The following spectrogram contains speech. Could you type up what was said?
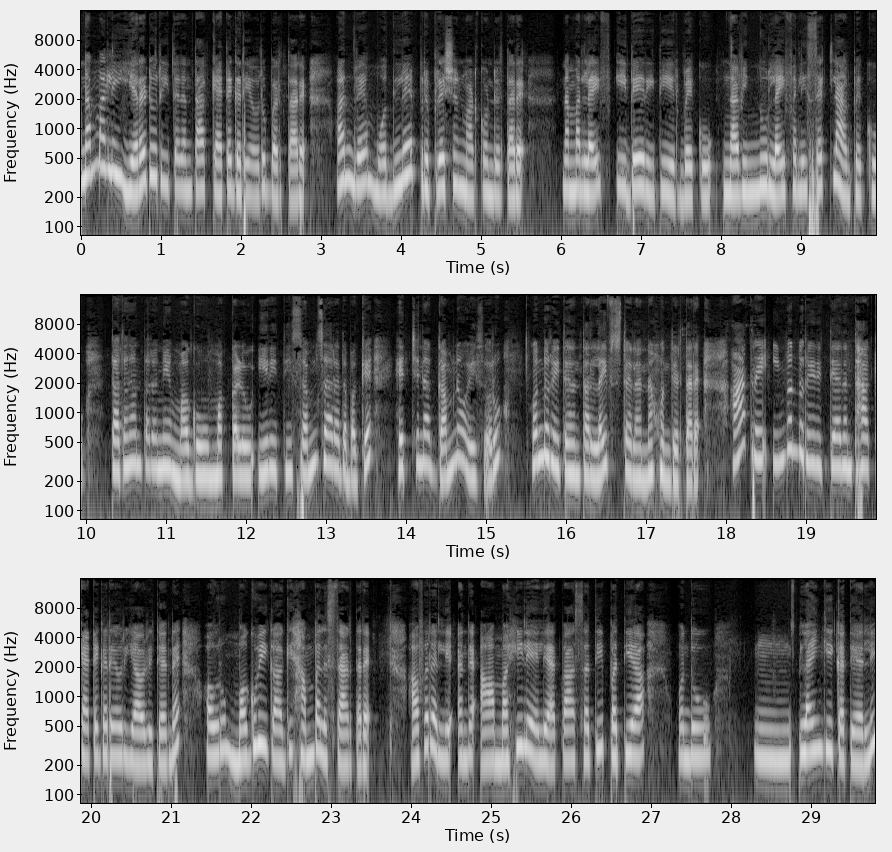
ನಮ್ಮಲ್ಲಿ ಎರಡು ರೀತಿಯಾದಂಥ ಕ್ಯಾಟಗರಿಯವರು ಬರ್ತಾರೆ. ಅಂದರೆ ಮೊದಲೇ ಪ್ರಿಪ್ರೇಷನ್ ಮಾಡ್ಕೊಂಡಿರ್ತಾರೆ. ನಮ್ಮ ಲೈಫ್ ಇದೇ ರೀತಿ ಇರಬೇಕು. ನಾವಿನ್ನೂ ಲೈಫಲ್ಲಿ ಸೆಟ್ಲ್ ಆಗಬೇಕು. ತದನಂತರನೇ ಮಗು, ಮಕ್ಕಳು ಈ ರೀತಿ ಸಂಸಾರದ ಬಗ್ಗೆ ಹೆಚ್ಚಿನ ಗಮನ ವಹಿಸೋರು ಒಂದು ರೀತಿಯಾದಂಥ ಲೈಫ್ ಸ್ಟೈಲನ್ನು ಹೊಂದಿರ್ತಾರೆ. ಆದರೆ ಇನ್ನೊಂದು ರೀತಿಯಾದಂತಹ ಕ್ಯಾಟಗರಿಯವರು ಯಾವ ರೀತಿ ಅಂದರೆ ಅವರು ಮಗುವಿಗಾಗಿ ಹಂಬಲಿಸ್ತಾ ಇರ್ತಾರೆ. ಅವರಲ್ಲಿ ಅಂದರೆ ಆ ಮಹಿಳೆಯಲ್ಲಿ ಅಥವಾ ಸತಿಪತಿಯ ಒಂದು ಲೈಂಗಿಕತೆಯಲ್ಲಿ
